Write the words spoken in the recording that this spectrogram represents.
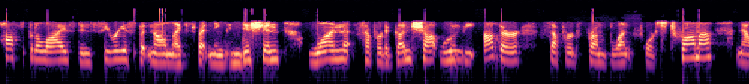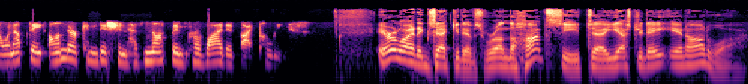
hospitalized in serious but non life threatening condition. One suffered a gunshot wound, the other suffered from blunt force trauma. Now, an update on their condition has not been provided by police. Airline executives were on the hot seat uh, yesterday in Ottawa.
